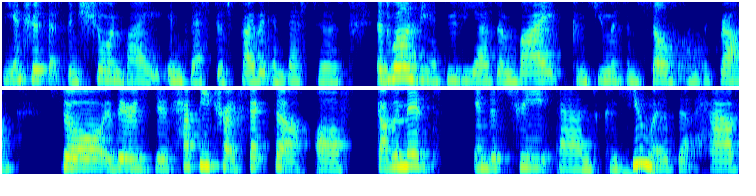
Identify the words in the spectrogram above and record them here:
the interest that's been shown by investors, private investors, as well as the enthusiasm by consumers themselves on the ground. So there's this happy trifecta of government, industry, and consumers that have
